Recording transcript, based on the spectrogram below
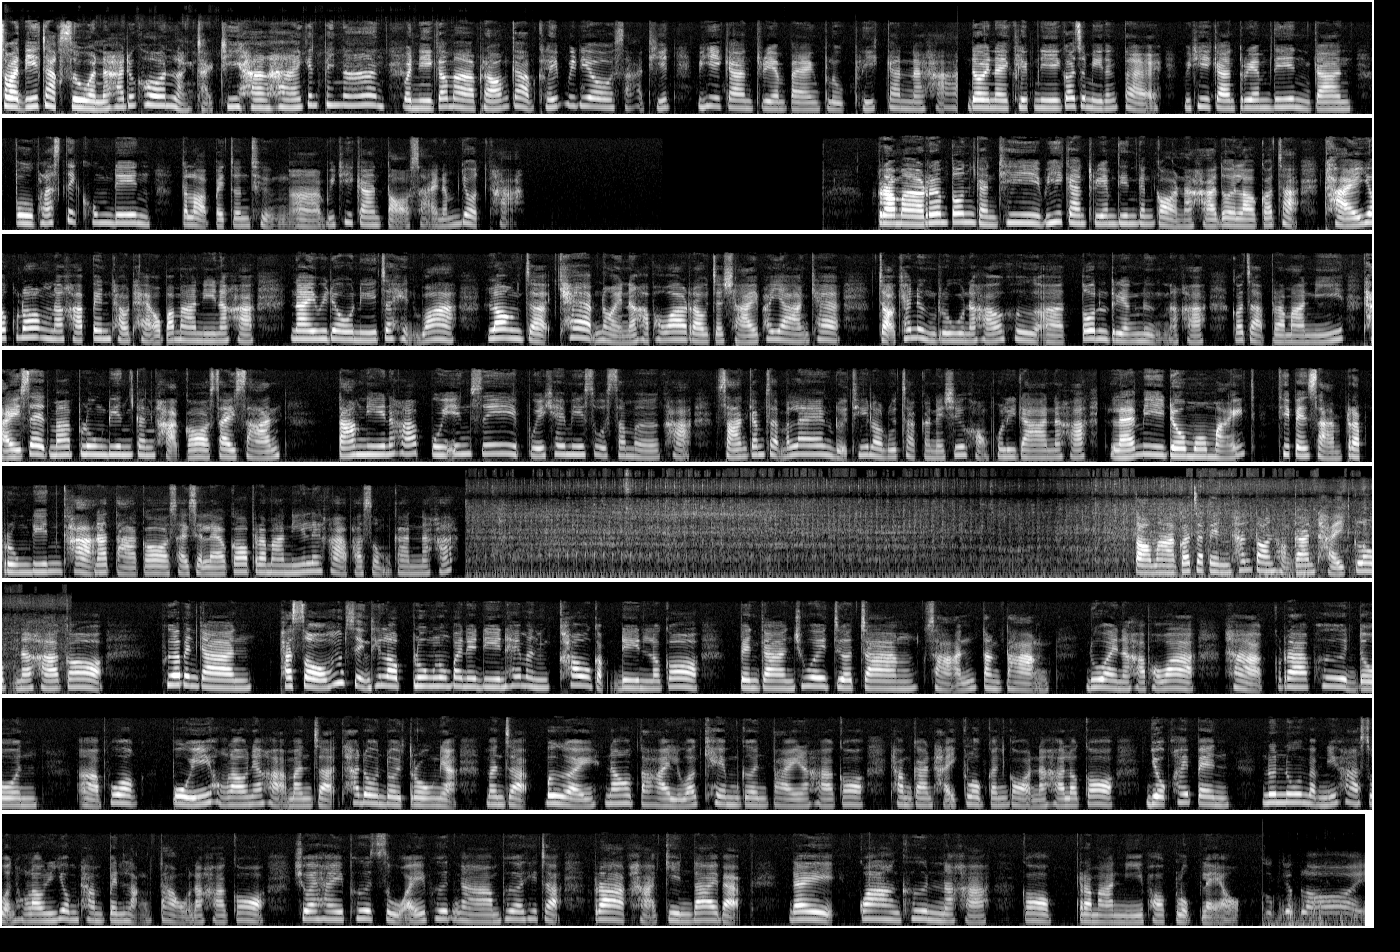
สวัสดีจากสวนนะคะทุกคนหลังจากที่ห่างหายกันไปนาน วันนี้ก็มาพร้อมกับคลิปวิดีโอสาธิต วิธีการเตรียมแปลงปลูกพริกกันนะคะ โดยในคลิปนี้ก็จะมีตั้งแต่วิธีการเตรียมดิน การปูพลาสติกคุมดิน ตลอดไปจนถึงวิธีการต่อสายน้ำหยดค่ะ เรามาเริ่มต้นกันที่วิธีการเตรียมดินกันก่อนนะคะ โดยเราก็จะไถยกร่องนะคะ เป็นแถวๆประมาณนี้นะคะ ในวิดีโอนี้จะเห็นว่าร่องจะแคบหน่อยนะคะ เพราะว่าเราจะใช้พยางแค่เจาะแค่หนึ่งรูนะคะก็คืออต้นเรียงหนึ่งนะคะ ก็จะประมาณนี้ไถเสร็จมาปรุงดินกันค่ะ ก็ใส่สาร ตามนี้นะคะ ปุ๋ยอินทรีย์ปุ๋ยเคมีสูตรเสมอค่ะ สารกำจัดแมลงหรือที่เรารู้จักกันในชื่อของโพลิดานนะคะ และมีโดโมไมต์ที่เป็นสารปรับปรุงดินค่ะ หน้าตาก็ใส่เสร็จแล้วก็ประมาณนี้เลยค่ะ ผสมกันนะคะต่อมาก็จะเป็นขั้นตอนของการไถกลบนะคะ ก็เพื่อเป็นการ ผสมสิ่งที่เราปรุงลงไปในดินให้มันเข้ากับดิน แล้วก็เป็นการช่วยเจือจางสารต่างๆด้วยนะคะ เพราะว่าหากรากพืชโดนพวกปุ๋ยของเราเนี่ยค่ะ มันจะถ้าโดนโดยตรงเนี่ย มันจะเปื่อยเน่าตายหรือว่าเค็มเกินไปนะคะ ก็ทำการไถกลบกันก่อนนะคะ แล้วก็ยกให้เป็น นูนๆแบบนี้ค่ะส่วนของเรานิยมทำเป็นหลังเต่านะคะ ก็ช่วยให้พืชสวยพืชงาม เพื่อที่จะรากหากินได้แบบได้กว้างขึ้นนะคะ ก็ประมาณนี้พอกลบแล้วกลบเรียบร้อย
